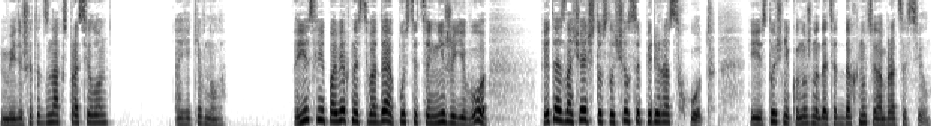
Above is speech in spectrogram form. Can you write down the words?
«Видишь этот знак?» — спросил он. А я кивнула. «Если поверхность воды опустится ниже его, это означает, что случился перерасход, и источнику нужно дать отдохнуть и набраться сил.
